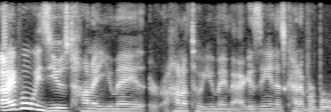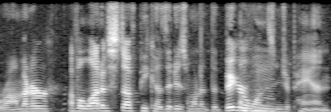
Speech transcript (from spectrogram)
I've always used Hana Yume or Hana to Yume magazine as kind of a barometer of a lot of stuff because it is one of the bigger ones in Japan.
